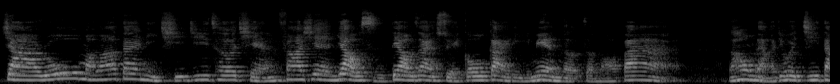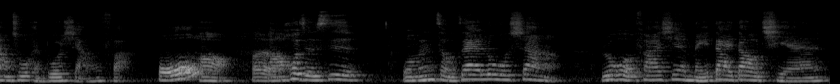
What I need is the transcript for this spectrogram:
假如妈妈带你骑机车前，发现钥匙掉在水沟盖里面了，怎么办？然后我们两个就会激荡出很多想法。哦，啊，然后或者是我们走在路上，如果发现没带到钱，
